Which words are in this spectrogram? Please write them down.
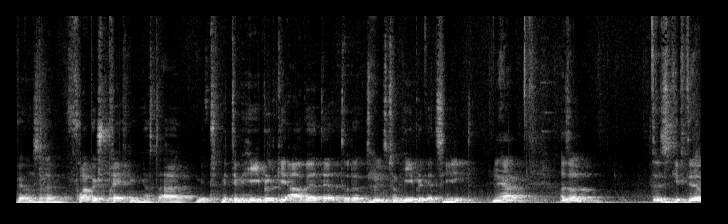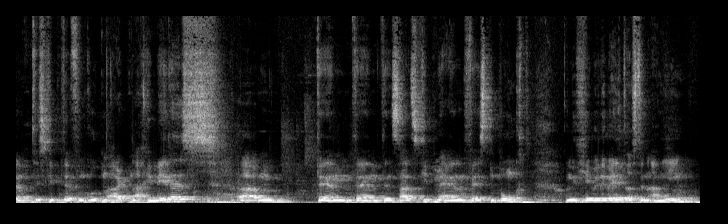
bei unserem Vorbesprechen hast du auch mit, mit dem Hebel gearbeitet oder zumindest vom Hebel erzählt. Ja, also es gibt ja, es gibt ja vom guten alten Archimedes ähm, den, den, den Satz, gib mir einen festen Punkt und ich hebe die Welt aus den Angeln.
